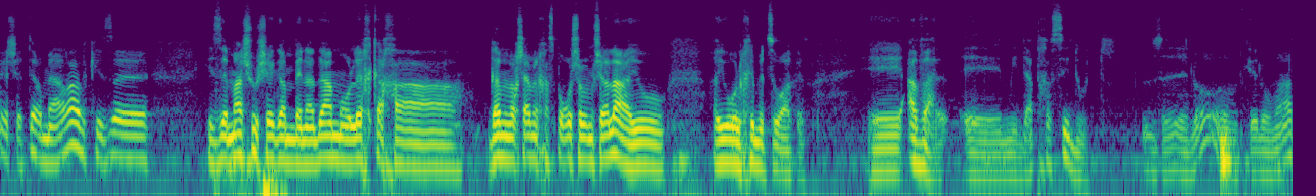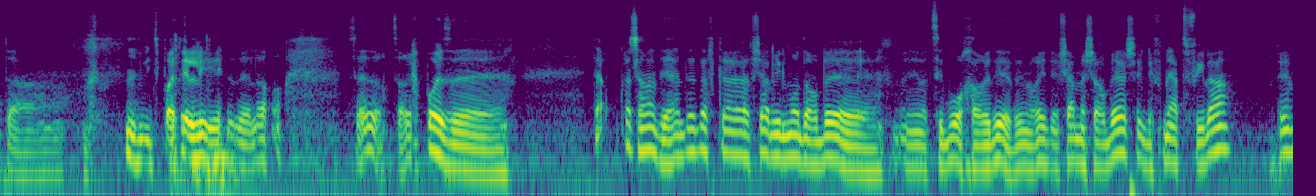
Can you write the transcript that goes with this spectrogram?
יש היתר מהרב, כי זה, כי זה משהו שגם בן אדם הולך ככה, גם אם עכשיו נכנס פה ראש הממשלה, היו, היו הולכים בצורה כזאת. אה, אבל מידת חסידות, זה לא, כאילו, מה אתה מתפלל לי, זה לא... בסדר, צריך פה איזה... טוב, כמו שאמרתי, דווקא אפשר ללמוד הרבה אה, החרדי. אתם ראיתם, שם יש הרבה שלפני התפילה, כן,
